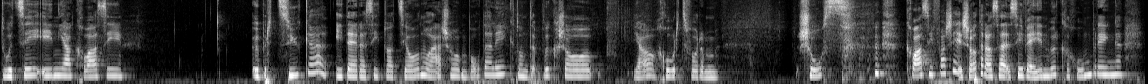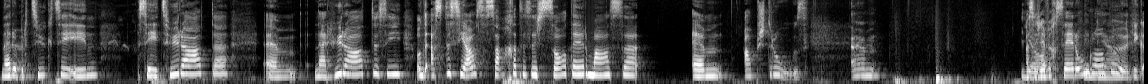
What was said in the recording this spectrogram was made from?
tut sie ihn ja quasi überzeugen in dieser Situation, wo er schon am Boden liegt und wirklich schon ja, kurz vor dem Schuss quasi fast ist, oder? Also sie wollen ihn wirklich umbringen, dann überzeugt sie ihn, sie zu heiraten, ähm, dann heiraten sie und also das sind alles Sachen, das ist so dermaßen ähm, abstrus. Ähm, Also es ja, ist einfach sehr unglaubwürdig.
